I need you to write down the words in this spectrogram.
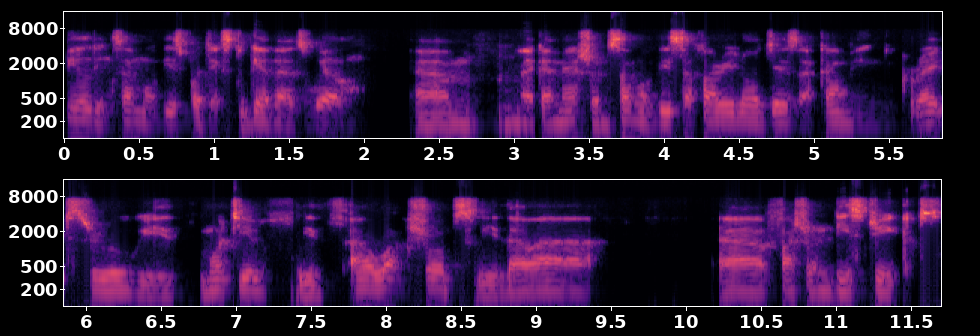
building some of these projects together as well. Um, like I mentioned, some of these safari lodges are coming right through with Motiv, with our workshops, with our uh, fashion district.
